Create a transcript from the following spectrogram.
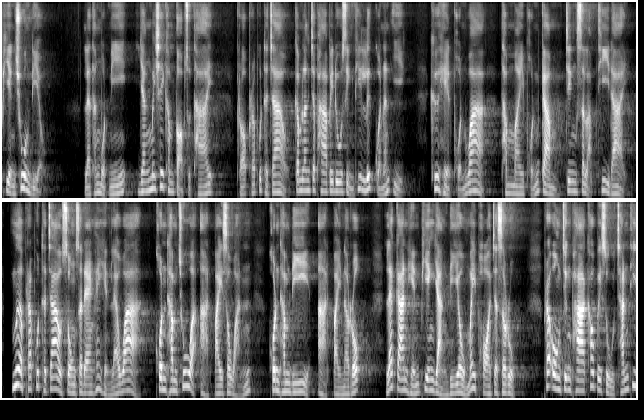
เพียงช่วงเดียว และทั้งหมดนี้ยังไม่ใช่คำตอบสุดท้าย เพราะพระพุทธเจ้ากำลังจะพาไปดูสิ่งที่ลึกกว่านั้นอีก คือเหตุผลว่าทำไมผลกรรมจึงสลับที่ได้ เมื่อพระพุทธเจ้าทรงแสดงให้เห็นแล้วว่า คนทำชั่วอาจไปสวรรค์ คนทำดีอาจไปนรก และการเห็นเพียงอย่างเดียวไม่พอจะสรุป พระองค์จึงพาเข้าไปสู่ชั้นที่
